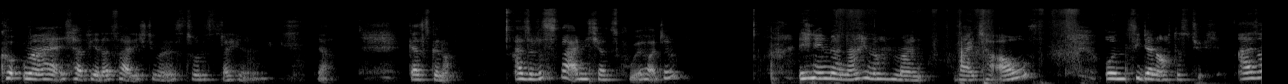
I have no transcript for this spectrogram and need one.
Guck mal, ich habe hier das Heiligtümer des Todeszeichen. Ja, ganz genau. Also das war eigentlich ganz cool heute. Ich nehme dann nachher noch mal weiter auf und ziehe dann auch das Türchen. Also,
